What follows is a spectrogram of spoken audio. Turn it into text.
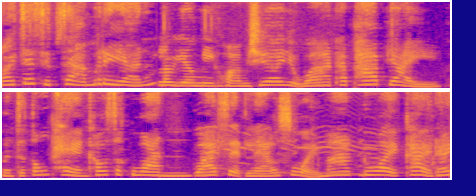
473 เหรียญ เรายังมีความเชื่ออยู่ว่าถ้าภาพใหญ่ มันจะต้องแพงเข้าสักวัน วาดเสร็จแล้วสวยมากด้วย ขายได้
